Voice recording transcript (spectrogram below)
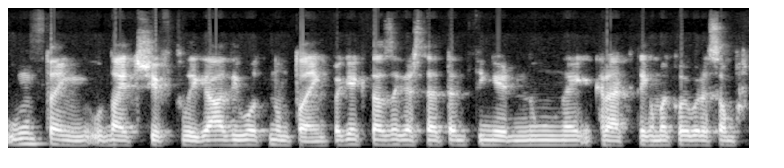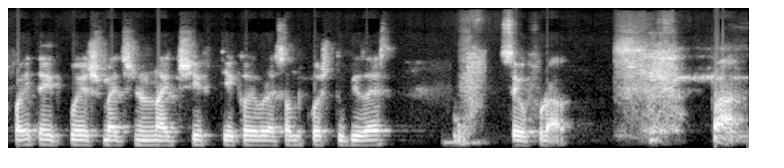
Um tem o Night Shift ligado e o outro não tem. Para que é que estás a gastar tanto dinheiro num ecrã que tem uma calibração perfeita e depois metes no Night Shift e a calibração depois que tu fizeste saiu furado? Pá.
